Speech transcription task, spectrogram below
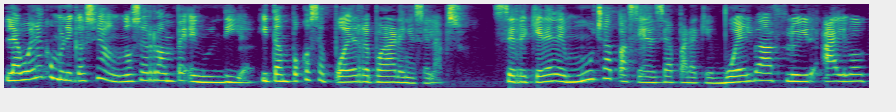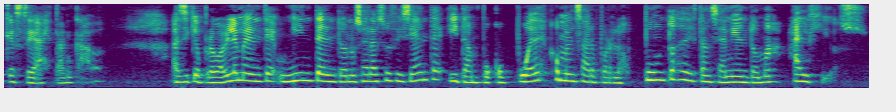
La buena comunicación no se rompe en un día y tampoco se puede reparar en ese lapso. Se requiere de mucha paciencia para que vuelva a fluir algo que se ha estancado. Así que probablemente un intento no será suficiente y tampoco puedes comenzar por los puntos de distanciamiento más álgidos.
